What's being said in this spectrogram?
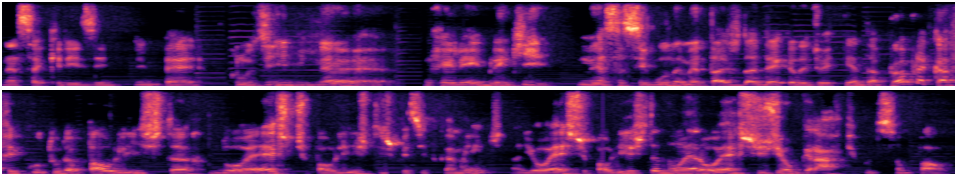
nessa crise de império. Inclusive, né, relembrem que nessa segunda metade da década de 80, a própria cafeicultura paulista, do oeste paulista especificamente, e oeste paulista não era oeste geográfico de São Paulo,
